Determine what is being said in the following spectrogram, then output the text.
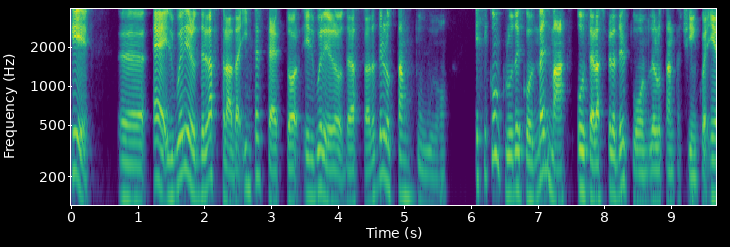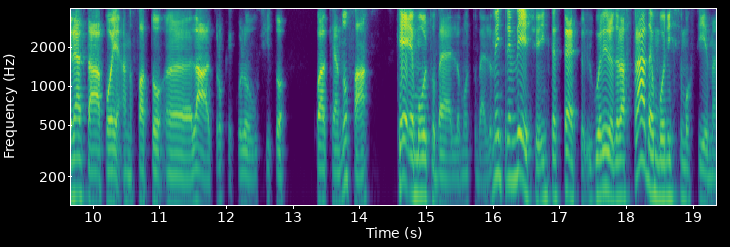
che, ehm, è il guerriero della strada Interceptor e il guerriero della strada dell'81 e si conclude con Mad Max oltre alla sfera del tuono dell'85. In realtà poi hanno fatto, ehm, l'altro, che è quello uscito qualche anno fa, che è molto bello, molto bello. Mentre invece Interceptor, il guerriero della strada è un buonissimo film.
